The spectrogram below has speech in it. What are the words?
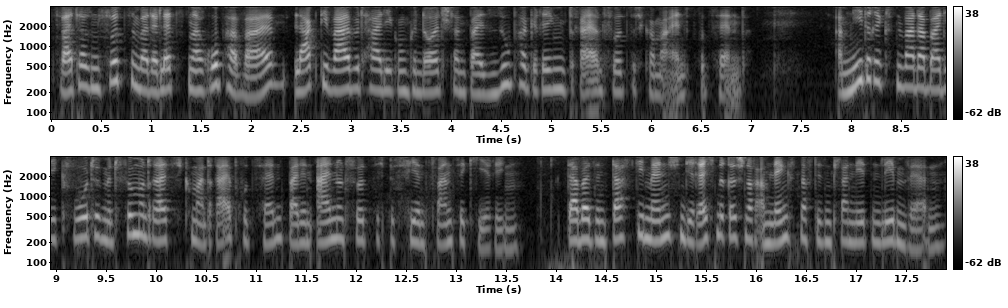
2014 bei der letzten Europawahl lag die Wahlbeteiligung in Deutschland bei super geringen 43,1 Prozent. Am niedrigsten war dabei die Quote mit 35,3 Prozent bei den 41 bis 24-Jährigen. Dabei sind das die Menschen, die rechnerisch noch am längsten auf diesem Planeten leben werden.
